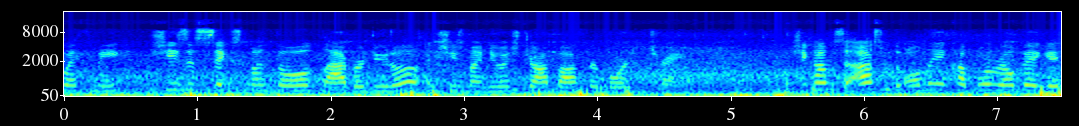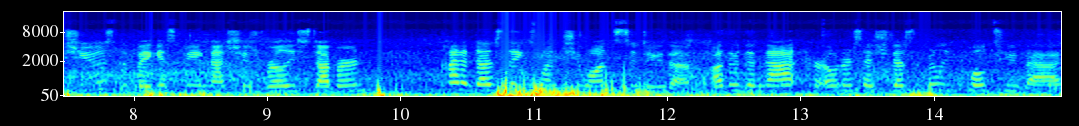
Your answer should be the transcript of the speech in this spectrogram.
with me. She's a six month old Labradoodle and she's my newest drop off for board and train. She comes to us with only a couple of real big issues, the biggest being that she's really stubborn, kind of does things when she wants to do them. Other than that, her owner says she doesn't really pull too bad.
